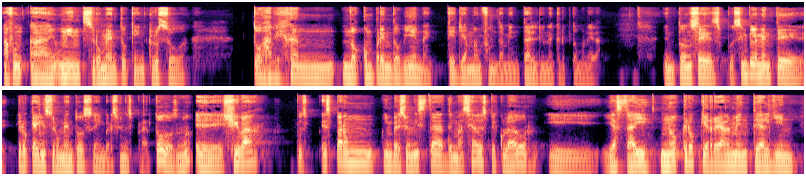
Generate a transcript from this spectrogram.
a un instrumento que incluso todavía no comprendo bien a qué llaman fundamental de una criptomoneda. Entonces, pues simplemente creo que hay instrumentos e inversiones para todos, ¿no? Eh, Shiba, pues es para un inversionista demasiado especulador y, y, hasta ahí. No creo que realmente alguien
